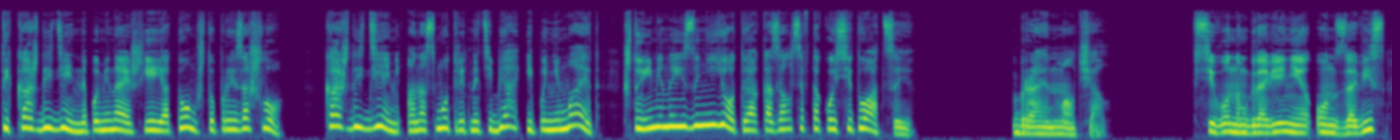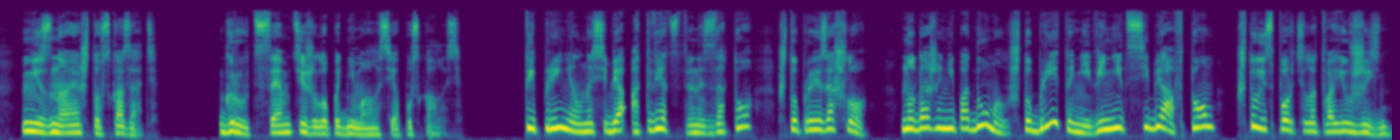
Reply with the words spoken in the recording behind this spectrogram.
Ты каждый день напоминаешь ей о том, что произошло. Каждый день она смотрит на тебя и понимает, что именно из-за нее ты оказался в такой ситуации. Брайан молчал. Всего на мгновение он завис, не зная, что сказать. Грудь Сэм тяжело поднималась и опускалась. «Ты принял на себя ответственность за то, что произошло, но даже не подумал, что Британи винит себя в том, что испортила твою жизнь».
